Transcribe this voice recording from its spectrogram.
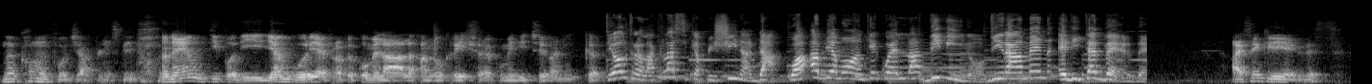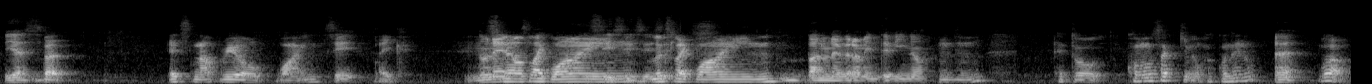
not common for Japanese people. Non è un tipo di, di anguria, è proprio come la, la fanno crescere, come diceva Nick. E oltre alla classica piscina d'acqua abbiamo anche quella di vino, di ramen e di tè verde. I think it exists, Yes, but it's not real wine. sì. Like Non è, smells like wine, Sì, sì, sì, looks sì. like wine. ma non è veramente vino. うんえっと このさっきの箱根の Eh. は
